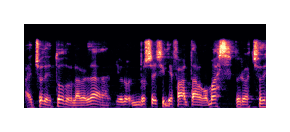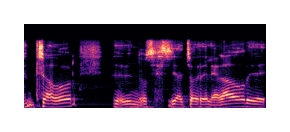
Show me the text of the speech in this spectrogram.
ha hecho de todo, la verdad. Yo no, sé si le falta algo más, pero ha hecho de entrenador, no sé si ha hecho de delegado, de,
